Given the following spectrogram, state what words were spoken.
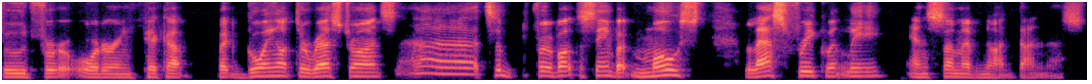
food for ordering pickup, but going out to restaurants, uh, that's a, for about the same, but most less frequently, and some have not done this,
